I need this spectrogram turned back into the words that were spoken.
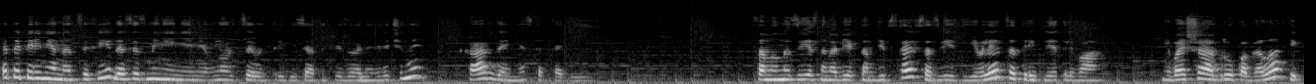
Это переменная цефеида с изменениями в 0,3 визуальной величины каждые несколько дней. Самым известным объектом Deep Sky в созвездии является триплет Льва. Небольшая группа галактик,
